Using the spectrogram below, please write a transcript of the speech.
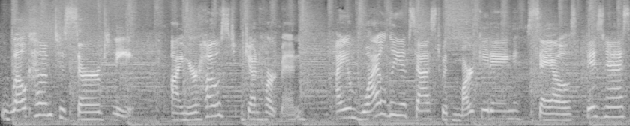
Welcome to Served Neat. I'm your host, Jen Hartman. I am wildly obsessed with marketing, sales, business,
